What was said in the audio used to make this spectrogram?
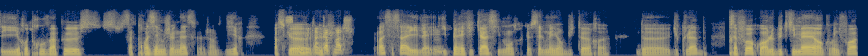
Il retrouve un peu sa troisième jeunesse, j'ai envie de dire. Parce que. quatre matchs. Ouais, c'est ça. Il est hmm. hyper efficace. Il montre que c'est le meilleur buteur euh, de, du club. Très fort, quoi. Le but qu'il met, encore une fois,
